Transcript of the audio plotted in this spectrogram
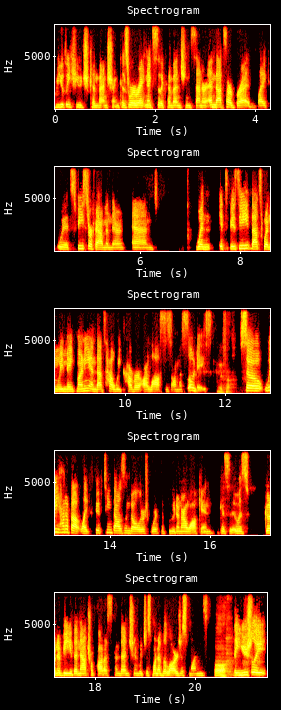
really huge convention because we're right next to the convention center, and that's our bread. Like it's feast or famine there, and when it's busy, that's when we make money and that's how we cover our losses on the slow days. So we had about like $15,000 worth of food in our walk in because it was going to be the natural products convention, which is one of the largest ones. Oh. They usually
